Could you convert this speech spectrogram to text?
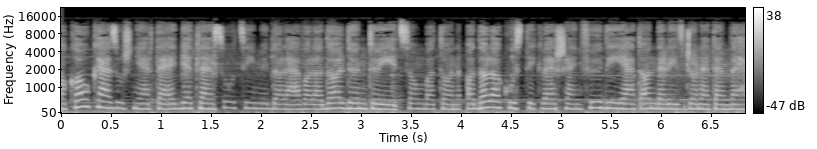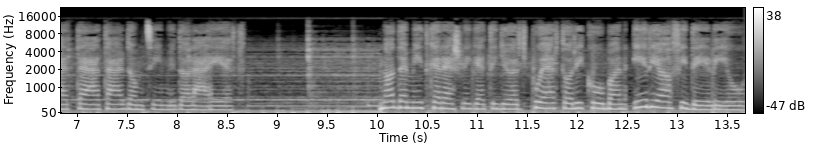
A Kaukázus nyerte egyetlen szó című dalával a dal döntőjét szombaton, a dal akusztik verseny fődíját Andelis Jonathan vehette át Áldom című daláért. Na de mit keres Ligeti György Puerto Ricóban, írja a Fidelio.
